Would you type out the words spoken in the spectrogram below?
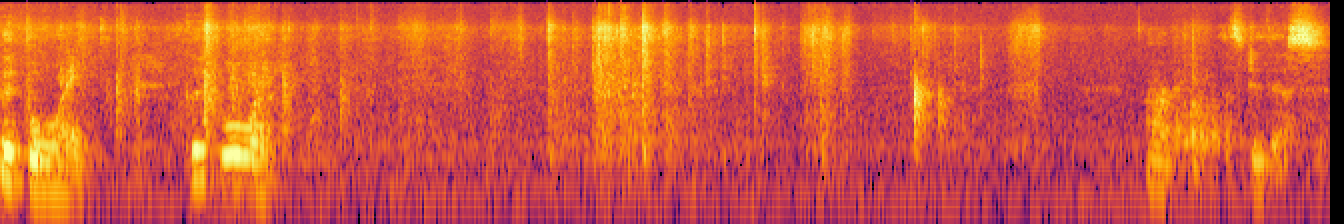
Good boy. Good boy. All right, let's do this.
